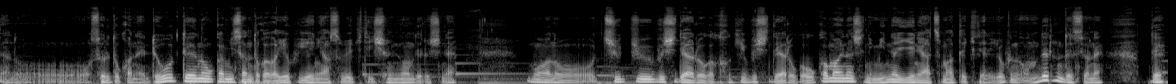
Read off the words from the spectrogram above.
あのそれとかね料亭のおかみさんとかがよく家に遊びに来て一緒に飲んでるしねもうあの中級武士であろうが下級武士であろうがお構いなしにみんな家に集まってきて、ね、よく飲んでるんですよね。で、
